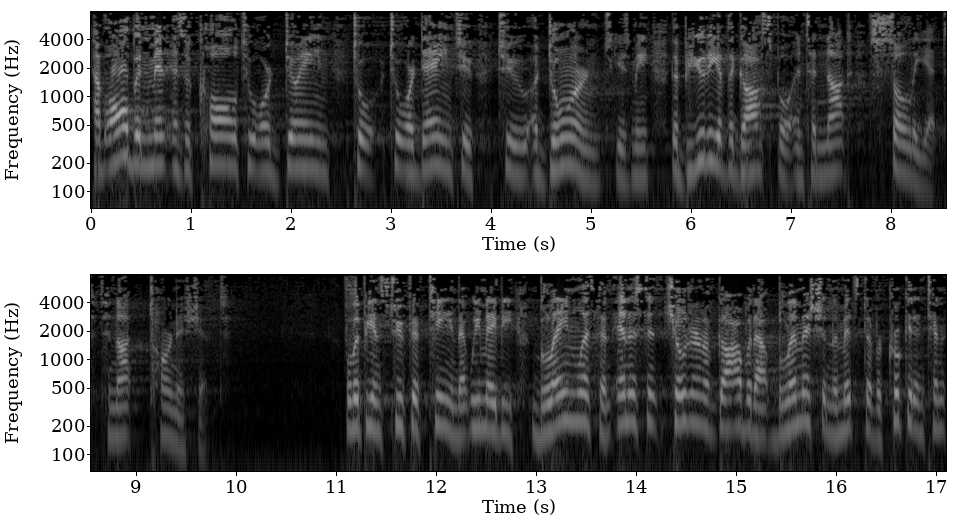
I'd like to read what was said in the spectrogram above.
have all been meant as a call to ordain, to, to ordain, to, to adorn, excuse me, the beauty of the gospel and to not sully it, to not tarnish it. Philippians 2.15, that we may be blameless and innocent children of God without blemish in the midst of a crooked and ten-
